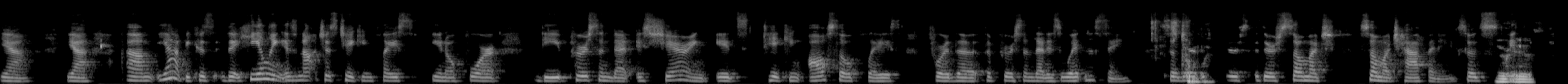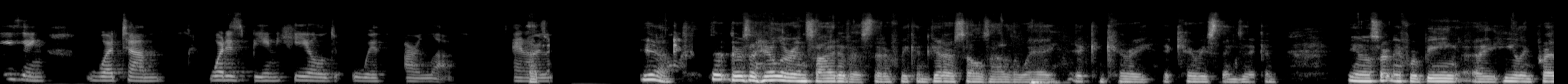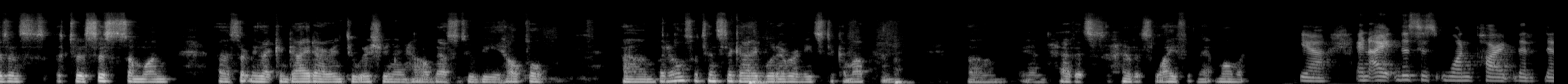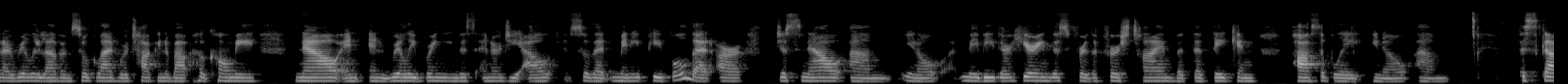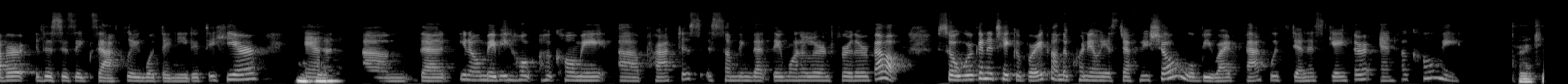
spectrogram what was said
Yeah, yeah, um, yeah. Because the healing is not just taking place, you know, for the person that is sharing; it's taking also place for the the person that is witnessing. So there, there's there's so much so much happening. So it's it's amazing what um what is being healed with our love and our That's Yeah, there, there's a healer inside of us that if we can get ourselves out of the way, it can carry it carries things. and It can, you know, certainly if we're being a healing presence to assist someone, uh, certainly that can guide our intuition and how best to be helpful. Um, but it also tends to guide whatever needs to come up and, um, and have its have its life in that moment. Yeah, and I this is one part that that I really love. I'm so glad we're talking about Hakomi now and and really bringing this energy out so that many people that are just now, um, you know, maybe they're hearing this for the first time, but that they can possibly, you know, um, discover this is exactly what they needed to hear and Mhm. Um, that you know maybe Hakomi uh, practice is something that they want to learn further about. So we're going to take a break on the Kornelia Stephanie Show. We'll be right back with Dennis Gaither and Hakomi. Thank you.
